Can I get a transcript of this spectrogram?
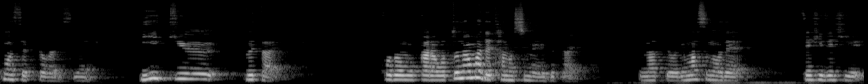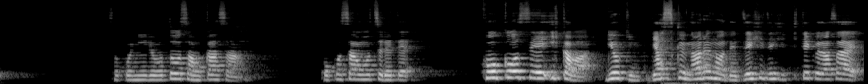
コンセプトがですね、B 級舞台。子供から大人まで楽しめる舞台となっておりますので、ぜひぜひそこにいるお父さんお母さん、お子さんを連れて、高校生以下は料金安くなるので、ぜひぜひ来てください。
